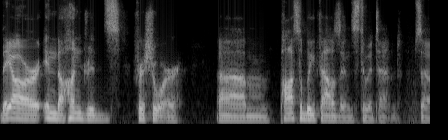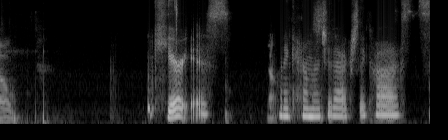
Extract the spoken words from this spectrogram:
They are in the hundreds for sure. Um, possibly thousands to attend. So I'm curious. Yeah. Like how much it actually costs.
